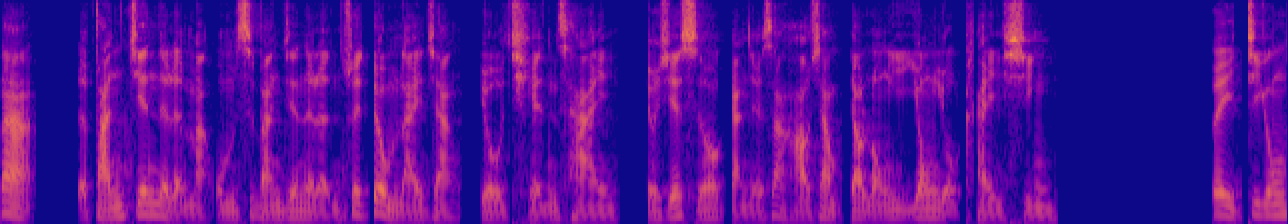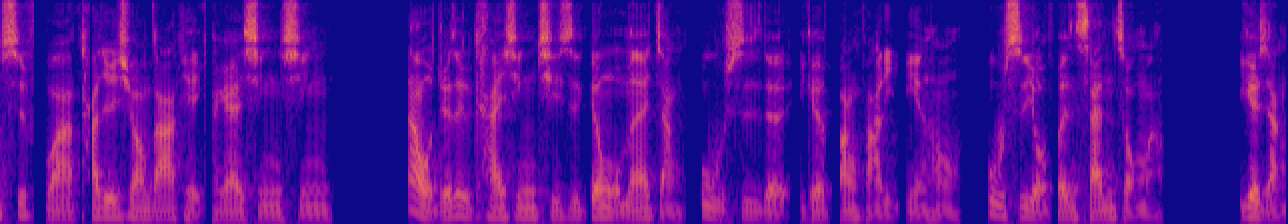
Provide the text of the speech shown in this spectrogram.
那凡间的人嘛，我们是凡间的人，所以对我们来讲，有钱财有些时候感觉上好像比较容易拥有开心。所以济公师傅啊，他就希望大家可以开开心心。那我觉得这个开心其实跟我们来讲布施的一个方法里面，哈，布施有分三种嘛，一个讲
